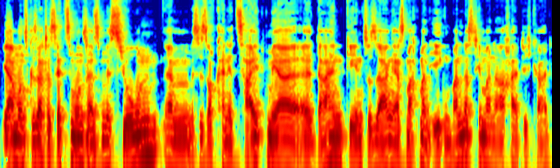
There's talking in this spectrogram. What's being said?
wir haben uns gesagt, das setzen wir uns als Mission. Ähm, es ist auch keine Zeit mehr äh, dahingehend zu sagen, ja, das macht man irgendwann das Thema Nachhaltigkeit,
